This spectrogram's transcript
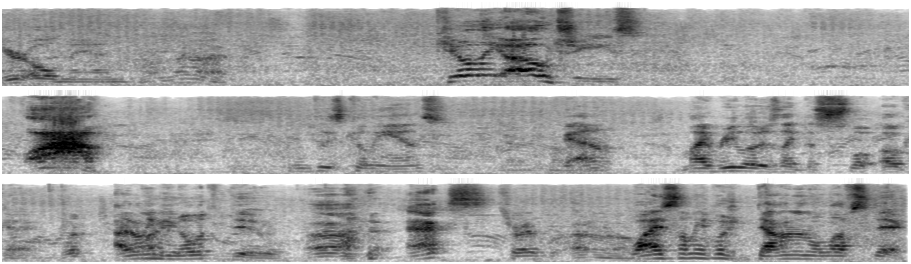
You're old man. I'm not. Kill the oh jeez! Ah! Can you please kill the ants? Okay, I don't. My reload is like the slow. Okay, what? I don't Why even know what to do. Uh, X? Try to. I don't know. Why is something pushed down in the left stick?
